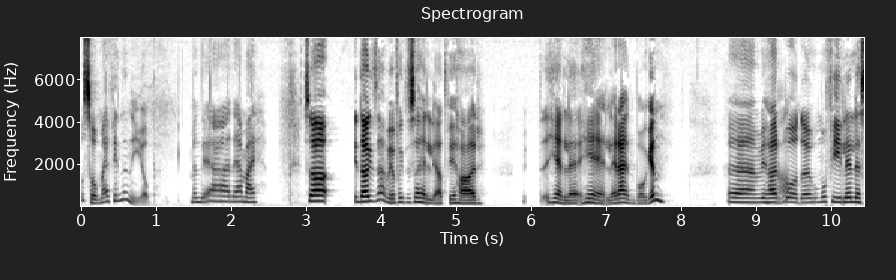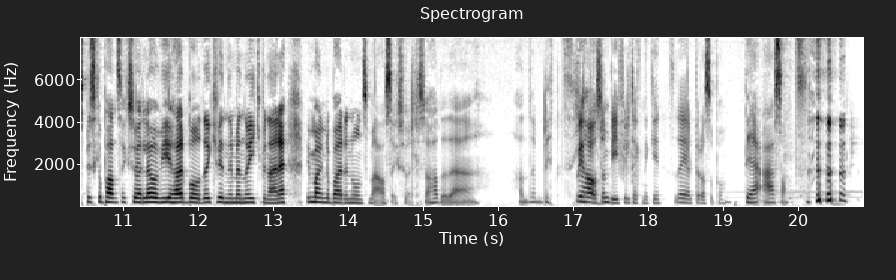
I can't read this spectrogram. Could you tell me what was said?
Og så må jeg finne ny jobb. Men det er, det er meg. Så i dag så er vi jo faktisk så heldige at vi har hele, hele regnbuen. Uh, vi har Ja. både homofile, lesbiske, panseksuelle, og vi har både kvinner, menn og ikke-binære. Vi mangler bare noen som er aseksuelle. Så hadde det, hadde det blitt Vi har også en bifil tekniker, så det hjelper også på. Det er sant.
